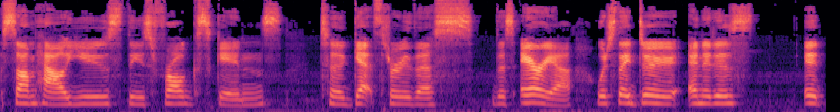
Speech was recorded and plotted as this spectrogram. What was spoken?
somehow use these frog skins to get through this this area, which they do, and it is it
